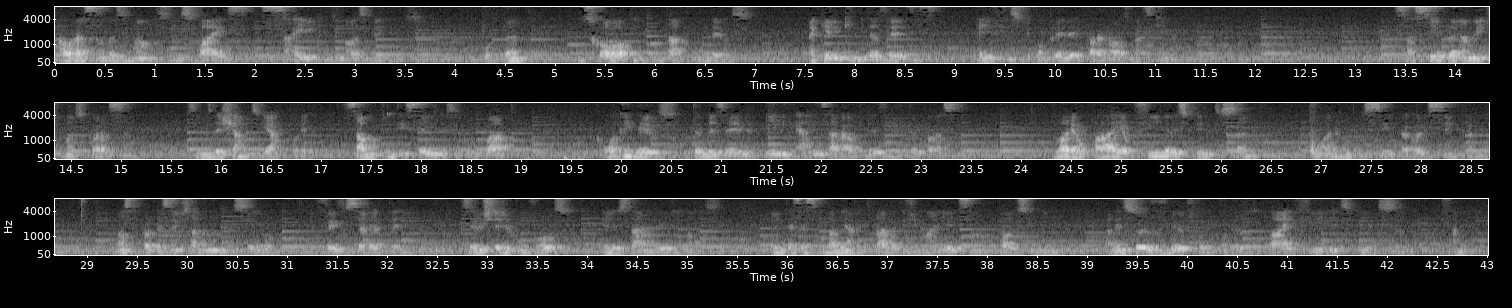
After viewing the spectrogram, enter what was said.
a oração, meus irmãos, nos faz sair de nós mesmos. Portanto, nos coloca em contato com Deus. Aquele que muitas vezes é difícil de compreender para nós, mas que sacia plenamente o nosso coração, se nos deixarmos guiar por Ele. Salmo 36, versículo 4. Coloca em Deus o teu desejo e Ele realizará o que deseja o teu coração. Glória ao Pai, ao Filho e ao Espírito Santo, como era no princípio, agora e sempre. Amém. Nossa proteção está no nome do Senhor, que fez o céu e a terra. O Senhor esteja convosco, Ele está no meio de nós. Pela intercessão da bem-aventurada Virgem Maria e de São João Paulo II, abençoe-vos Deus Todo-Poderoso, Pai, Filho e Espírito Santo. Amém.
